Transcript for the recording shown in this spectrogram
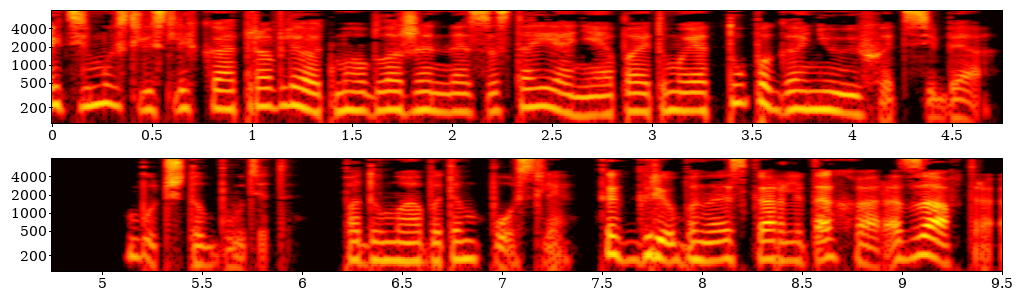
Эти мысли слегка отравляют мое блаженное состояние, поэтому я тупо гоню их от себя. Будь что будет. Подумаю об этом после. Как гребаная Скарлетт Ахара. Завтра.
